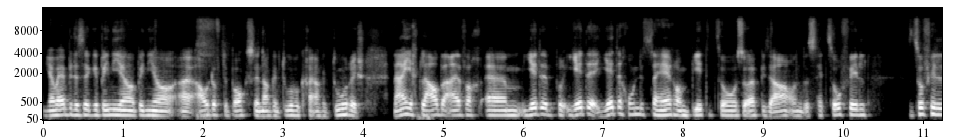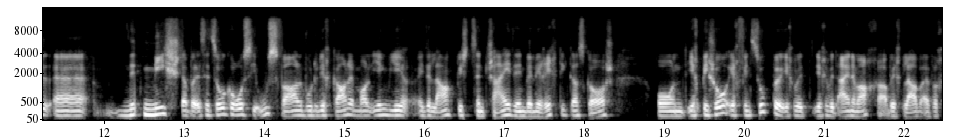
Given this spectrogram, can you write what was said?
Ja, aber eben deswegen bin ich ja, bin ich ja äh, out of the box eine Agentur, die keine Agentur ist. Nein, ich glaube einfach, ähm, jeder, jeder, jeder kommt jetzt daher und bietet so, so etwas an und es hat so viel so viel äh, nicht mischt, aber es hat so große Auswahl, wo du dich gar nicht mal irgendwie in der Lage bist zu entscheiden, in welche Richtung das gehst. Und ich bin schon, ich finde es super, ich würde ich würd eine machen, aber ich glaube einfach,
